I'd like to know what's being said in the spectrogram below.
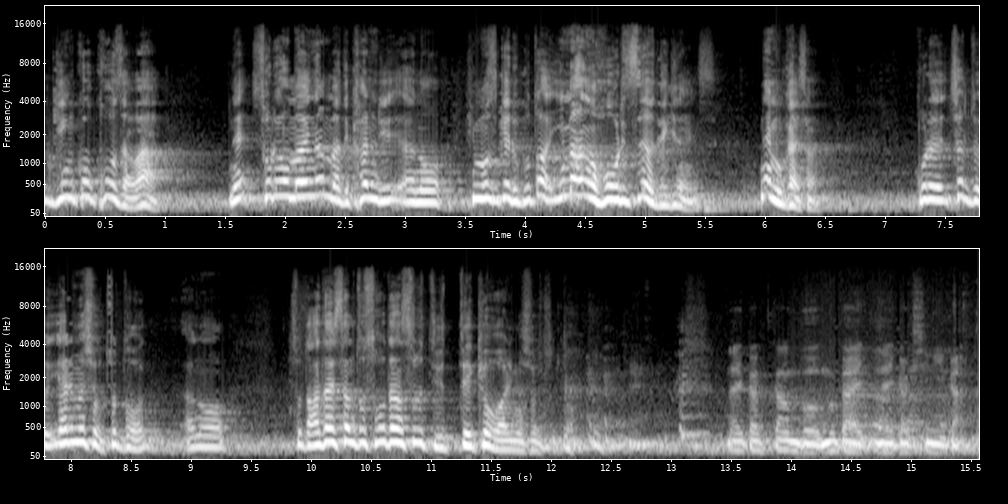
銀行口座はねそれをマイナンバーで管理あの紐付けることは今の法律ではできないんです。ね向井さん。これちゃんとやりましょう。ちょっとあのちょっと足立さんと相談するって言って今日終わりましょう。ちょっと。内閣官房向井内閣審議官。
